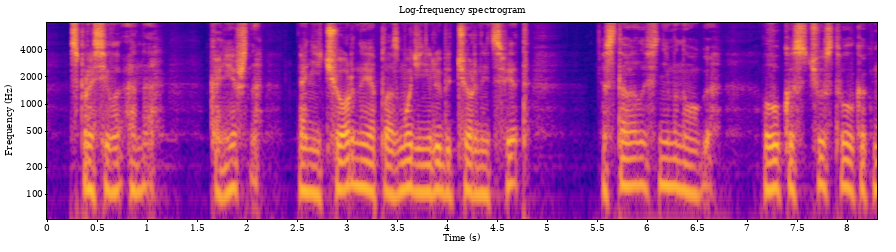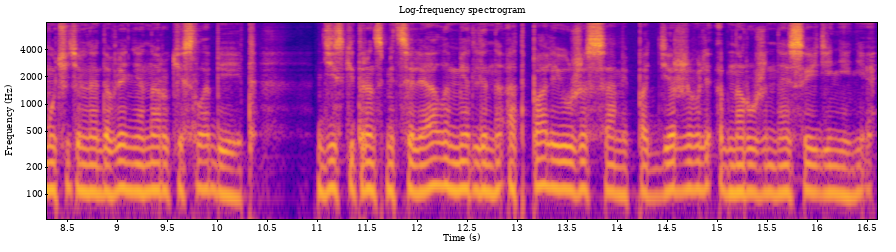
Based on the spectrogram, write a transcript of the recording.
— спросила она. «Конечно. Они черные, а плазмоди не любит черный цвет». Оставалось немного — Лукас чувствовал, как мучительное давление на руки слабеет. Диски трансмицелиала медленно отпали и уже сами поддерживали обнаруженное соединение.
